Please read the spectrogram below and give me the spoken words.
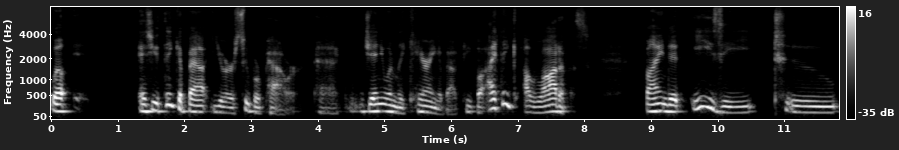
Well, as you think about your superpower, uh, genuinely caring about people, I think a lot of us find it easy to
